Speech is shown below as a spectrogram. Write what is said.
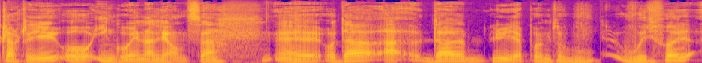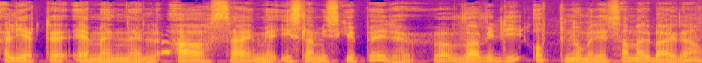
klarte de å inngå en allianse. Eh, og da, da, lurer jeg på hvorfor allierte MNLA seg med islamiske grupper? Hva, hva vil de oppnå med det samarbeidet?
